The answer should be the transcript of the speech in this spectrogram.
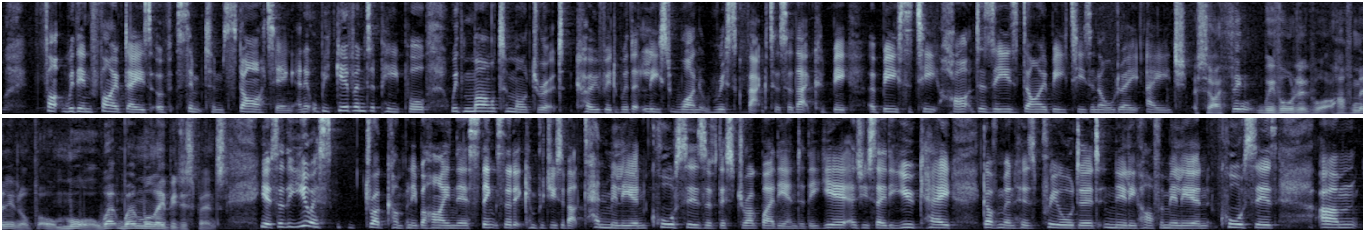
within five days of symptoms starting, and it will be given to people with mild to moderate COVID with at least one risk factor. So that could be obesity, heart disease, diabetes, and older age. So I think we've ordered what half a million or, or more. When, when will they be dispensed? Yeah, so the US drug company behind this thinks that it can produce about 10 million courses of this drug by the end of the year. As you say, the UK government has pre-ordered nearly half a million courses. Um,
